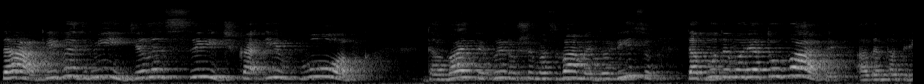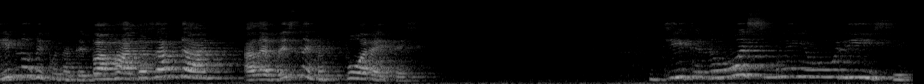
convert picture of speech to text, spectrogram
Так, і ведмідь, і лисичка, і вовк. Давайте вирушимо з вами до лісу та будемо рятувати, але потрібно виконати багато завдань, але ви з ними впорайтесь. Діти, ну ось ми у лісі,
